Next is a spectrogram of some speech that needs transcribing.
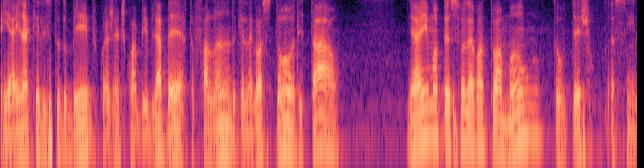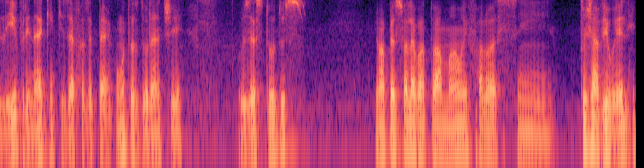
E aí, naquele estudo bíblico, a gente com a Bíblia aberta, falando aquele negócio todo e tal. E aí, uma pessoa levantou a mão, que eu deixo assim livre, né? Quem quiser fazer perguntas durante os estudos. E uma pessoa levantou a mão e falou assim: Tu já viu ele?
